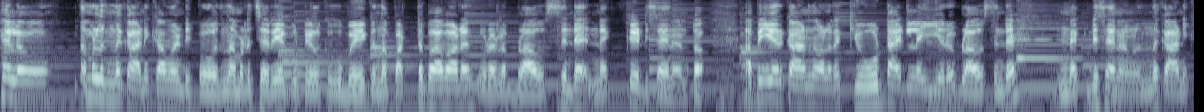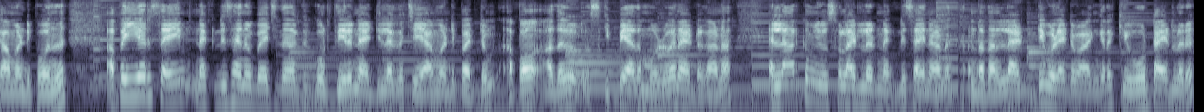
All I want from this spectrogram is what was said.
ഹലോ നമ്മൾ ഇന്ന് കാണിക്കാൻ വേണ്ടി പോകുന്നത് നമ്മുടെ ചെറിയ കുട്ടികൾക്ക് ഉപയോഗിക്കുന്ന പട്ടുപാവാട കൂടെയുള്ള ബ്ലൗസിന്റെ നെക്ക് ഡിസൈൻ ആണ് കേട്ടോ അപ്പൊ ഈ ഒരു കാണുന്ന വളരെ ക്യൂട്ട് ആയിട്ടുള്ള ഈ ഒരു ബ്ലൗസിന്റെ നെക്ക് ഡിസൈൻ ആണ് നമ്മൾ ഇന്ന് കാണിക്കാൻ വേണ്ടി പോകുന്നത്. അപ്പൊ ഈ ഒരു സെയിം നെക്ക് ഡിസൈൻ ഉപയോഗിച്ച് നിങ്ങൾക്ക് കുർത്തിയിലും നൈറ്റിലൊക്കെ ചെയ്യാൻ വേണ്ടി പറ്റും. അപ്പോൾ അത് സ്കിപ്പ് ചെയ്യാതെ മുഴുവനായിട്ട് കാണാം. എല്ലാവർക്കും യൂസ്ഫുൾ ആയിട്ടുള്ള ഒരു നെക്ക് ഡിസൈൻ ആണ്. ഉണ്ടോ നല്ല അടിപൊളിയായിട്ട് ഭയങ്കര ക്യൂട്ട് ആയിട്ടുള്ളൊരു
